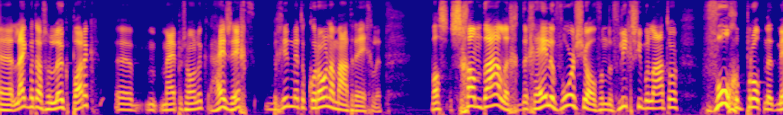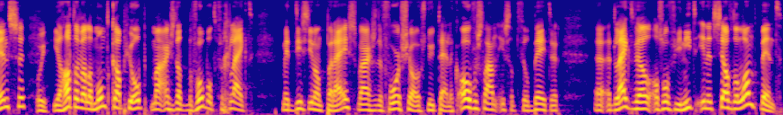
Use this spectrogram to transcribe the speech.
Eh, lijkt me trouwens een leuk park, eh, mij persoonlijk. Hij zegt, ik begin met de coronamaatregelen. Was schandalig. De gehele voorshow van de vliegsimulator volgepropt met mensen. Oei. Je had er wel een mondkapje op, maar als je dat bijvoorbeeld vergelijkt met Disneyland Parijs, waar ze de voorshows nu tijdelijk overslaan, is dat veel beter. Eh, het lijkt wel alsof je niet in hetzelfde land bent.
